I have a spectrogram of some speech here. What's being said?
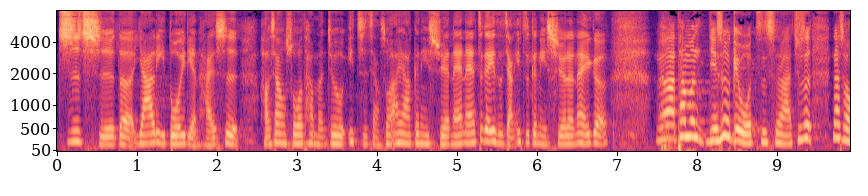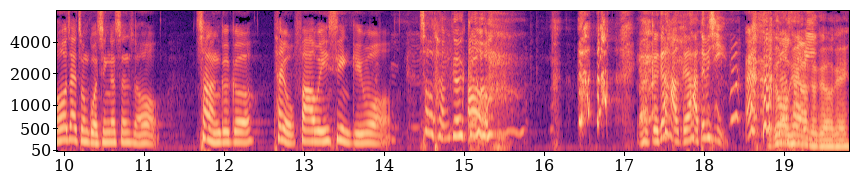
支持的压力多一点，还是好像说他们就一直讲说，哎呀，跟你学奶奶这个一直讲，一直跟你学的那一个，没有啊，他们也是给我支持啊。就是那时候在中国新歌声的时候，少朗哥哥他有发微信给我，少堂哥哥。啊哥哥好，哥哥好，对不起，哥哥 OK 啊，哥哥 OK，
